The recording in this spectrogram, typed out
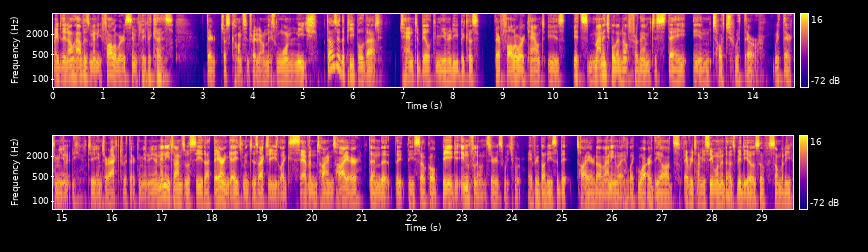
Maybe they don't have as many followers simply because they're just concentrated on this one niche. But those are the people that tend to build community because their follower count is it's manageable enough for them to stay in touch with their with their community to interact with their community and many times we'll see that their engagement is actually like seven times higher than the the, so-called big influencers which were everybody's a bit tired of anyway like what are the odds every time you see one of those videos of somebody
